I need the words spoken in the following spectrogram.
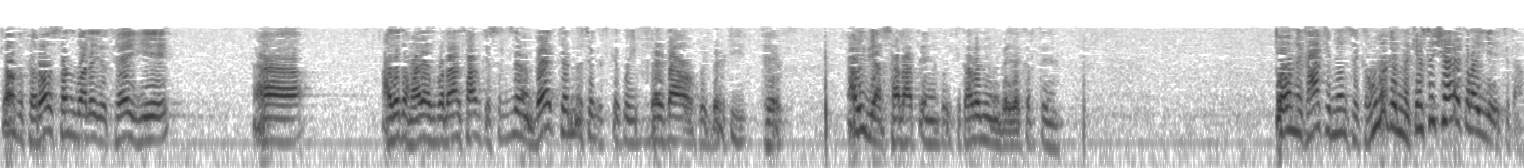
کیونکہ فیروز سنگ والے جو تھے، یہ حضرت ہمارے مولانا صاحب کے سلسلے میں بیٹھ تھے ان میں سے اس کے کوئی بیٹا اور کوئی بیٹی تھے۔ ابھی بھی ہر سال آتے ہیں، کوئی کتابوں میں بھیجا کرتے ہیں۔ تو انہوں نے کہا کہ میں ان سے کہوں گا کہ میں کیسے شائع کرائی ہے یہ کتاب؟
